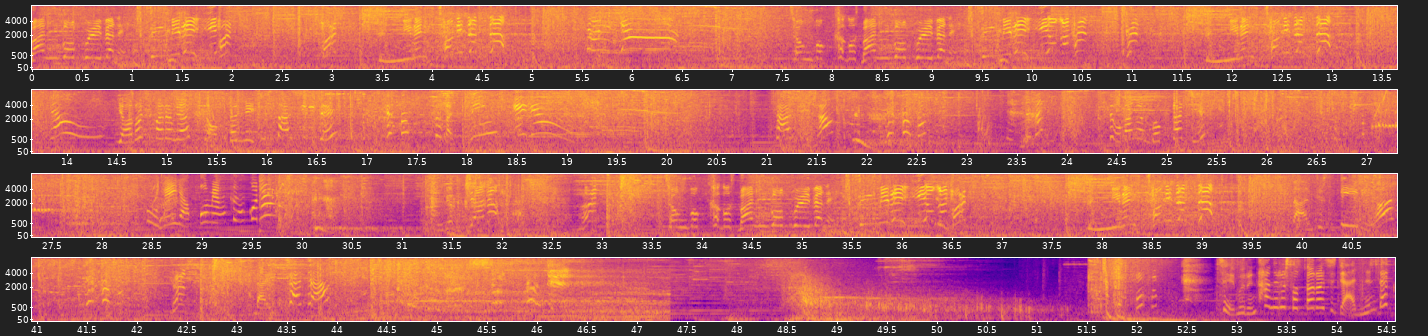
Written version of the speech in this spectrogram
만고불변의 승리를 이 헛! 헛! 승리는 정해졌다 정복하고 만고불변의 승리를 이어가 핫! 승리는 정해졌다 야우! 시 말하면 어떤 일도 사실이 돼! 소같이 이려! 다 되나? 하고 만고불변의 승리를 이어가 승리는 정해졌다 나한테 스피리언? 날 찾아! 재물은 하늘에서 떨어지지 않는다고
